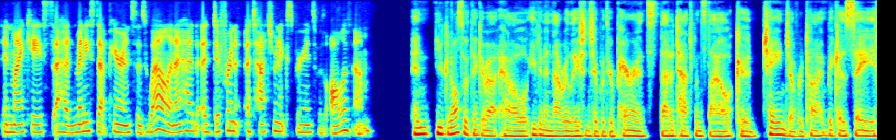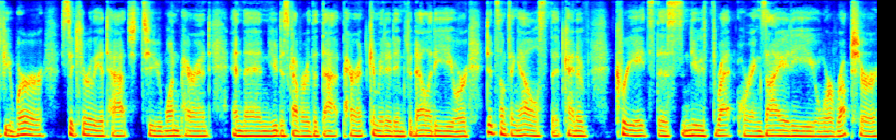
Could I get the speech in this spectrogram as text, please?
in my case, I had many step parents as well, and I had a different attachment experience with all of them. And you can also think about how, even in that relationship with your parents, that attachment style could change over time. Because, say, if you were securely attached to one parent and then you discover that that parent committed infidelity or did something else that kind of creates this new threat or anxiety or rupture,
